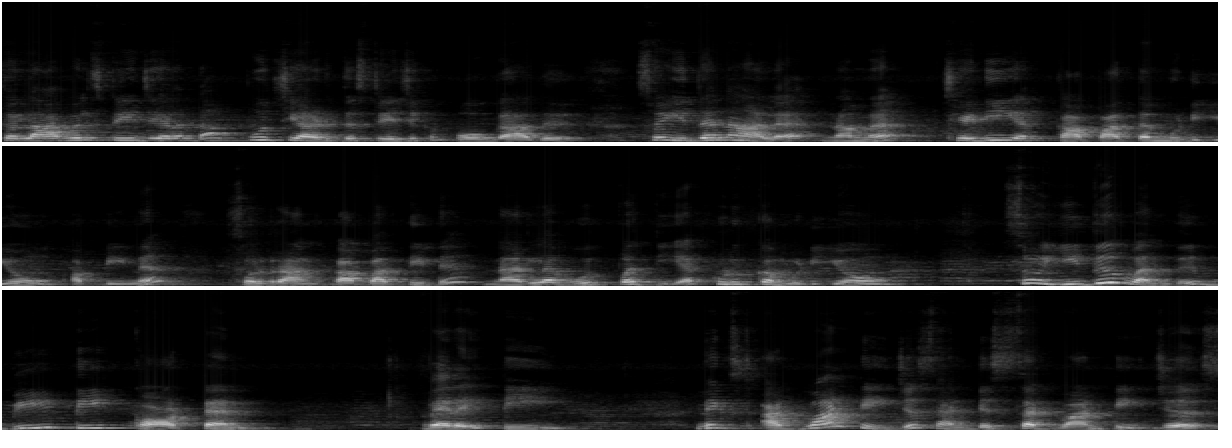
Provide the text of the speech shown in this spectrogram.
ஸோ லார்வல் ஸ்டேஜ் இறந்தால் பூச்சி அடுத்த ஸ்டேஜுக்கு போகாது. ஸோ இதனால் நம்ம செடியை காப்பாற்ற முடியும் அப்படின்னு சொல்கிறாங்க காப்பாற்றிட்டு நல்ல உற்பத்தியை கொடுக்க முடியும். ஸோ இது வந்து BT cotton variety next advantages and disadvantages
